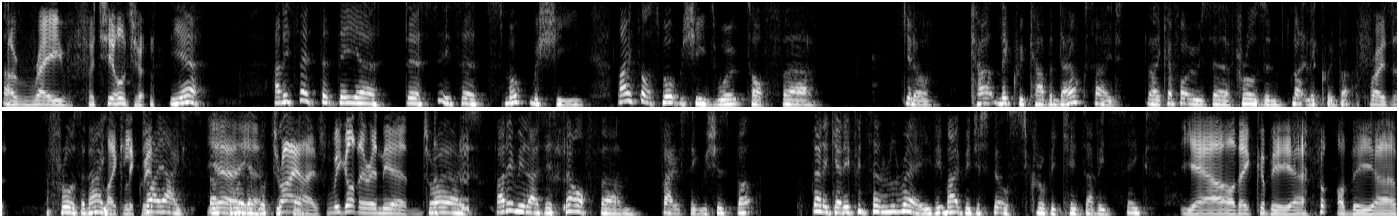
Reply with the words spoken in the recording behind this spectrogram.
a rave for children. Yeah. And it says that the uh, this it's a smoke machine. I thought smoke machines worked off, uh, you know, ca- liquid carbon dioxide. Like I thought it was uh, frozen, not liquid, but Frozen. frozen ice, Like liquid- dry ice. That's the yeah, I'm looking Dry for. eyes. We got there in the end. Dry ice. I didn't realise they set off um, fire extinguishers, but then again, if it's a rave, it might be just little scrubby kids having cigs. Yeah, or they could be yeah, on the uh,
